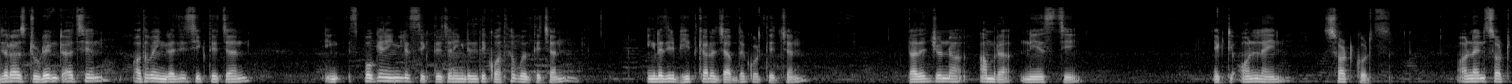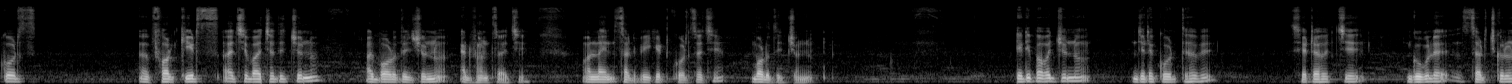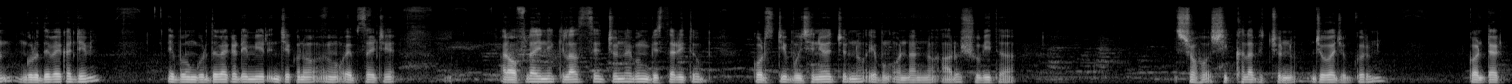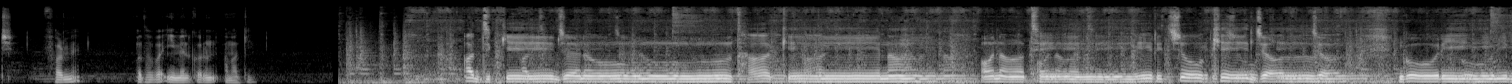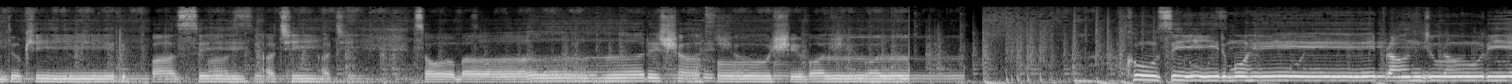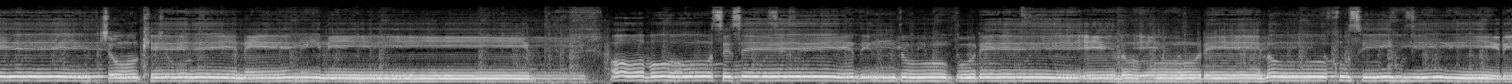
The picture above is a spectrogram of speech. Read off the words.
যারা স্টুডেন্ট আছেন অথবা ইংরাজি শিখতে চান স্পোকেন ইংলিশ শিখতে চান, ইংরেজিতে কথা বলতে চান, ইংরেজির ভিত কারও জাবদা করতে চান, তাদের জন্য আমরা নিয়ে এসেছি একটি online short course online short course for kids আছে, বাচ্চাদের জন্য, আর বড়দের জন্য অ্যাডভান্স আছে। অনলাইন সার্টিফিকেট কোর্স আছে, বড়দের জন্য। এটি পাওয়ার জন্য যেটা করতে হবে, সেটা হচ্ছে গুগলে সার্চ করুন গুরুদেব একাডেমি এবং গুরুদেব একাডেমির যে কোনো ওয়েবসাইটে আর অফলাইনে ক্লাসের জন্য এবং বিস্তারিত কোর্সটি বুঝে নেওয়ার জন্য এবং অন্যান্য আরও সুবিধা সহ শিক্ষালাভের জন্য যোগাযোগ করুন। কন্ট্যাক্ট ফর্মে অথবা ইমেল করুন আমাকে। আজকে যেন থাকে না, অনাথের চোখে জল, গরিব দুঃখীর পাশে আছি। সবার সাহস বল। খুশির মোহে প্রাণ জুড়িয়ে চোখে নেনি অবশেষে দিন দুপুরে এলো রে এলো খুশির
